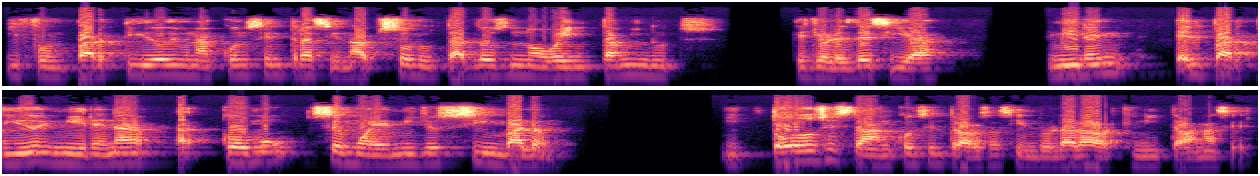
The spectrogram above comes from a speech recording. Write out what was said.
y fue un partido de una concentración absoluta los 90 minutos, que yo les decía, miren el partido y miren a, cómo se mueve Millos sin balón. Y todos estaban concentrados haciendo la labor que necesitaban hacer.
